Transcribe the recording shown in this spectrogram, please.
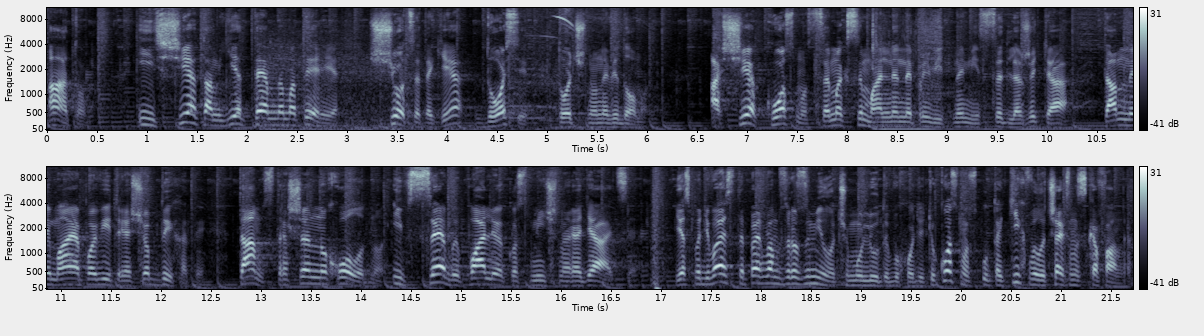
атом. І ще там є темна матерія. Що це таке, досі точно невідомо. А ще космос це максимально непривітне місце для життя. Там немає повітря, щоб дихати. Там страшенно холодно і все випалює космічна радіація. Я сподіваюся, тепер вам зрозуміло, чому люди виходять у космос у таких величезних скафандрах.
